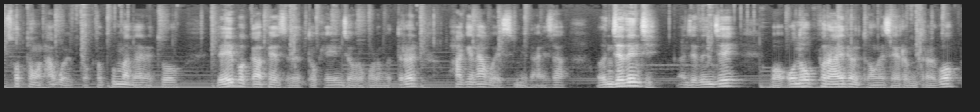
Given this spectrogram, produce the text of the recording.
소통을 하고 있고 그뿐만 아니라 또 네이버 카페에서 또 개인적으로 그런 것들을 확인하고 있습니다. 그래서 언제든지 언제든지 뭐 온오프라인을 통해서 여러분들하고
